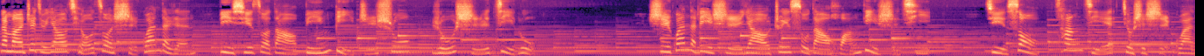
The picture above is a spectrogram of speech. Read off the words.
那么，这就要求做史官的人必须做到秉笔直书、如实记录。史官的历史要追溯到黄帝时期，举宋仓颉就是史官。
